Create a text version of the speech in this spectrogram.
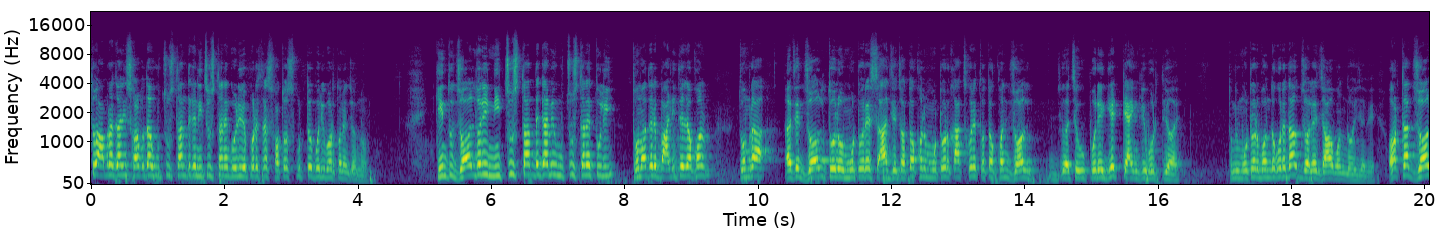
তো আমরা জানি সর্বদা উঁচু স্থান থেকে নিচু স্থানে গড়িয়ে পড়ে সেটা স্বতঃস্ফূর্ত পরিবর্তনের জন্য। কিন্তু জল যদি নিচু স্থান থেকে আমি উঁচু স্থানে তুলি, তোমাদের বাড়িতে যখন তোমরা যে জল তোলো, মোটরের সাহায্যে, যতক্ষণ মোটর কাজ করে, ততক্ষণ জল, হচ্ছে, উপরে গিয়ে ট্যাঙ্কি ভর্তি হয়। তুমি মোটর বন্ধ করে দাও জলে যাওয়া বন্ধ হয়ে যাবে। অর্থাৎ জল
